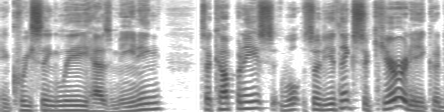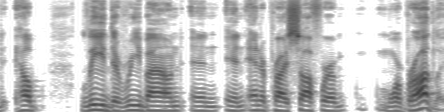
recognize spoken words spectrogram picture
increasingly has meaning to companies. So do you think security could help lead the rebound in, in enterprise software more broadly?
